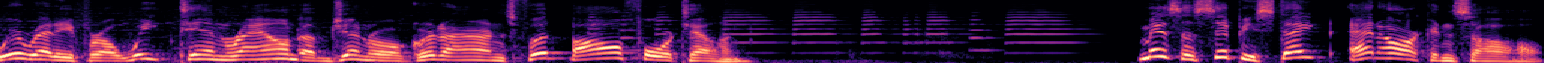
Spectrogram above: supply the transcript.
We're ready for a Week 10 round of General Gridiron's football foretelling. Mississippi State at Arkansas.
